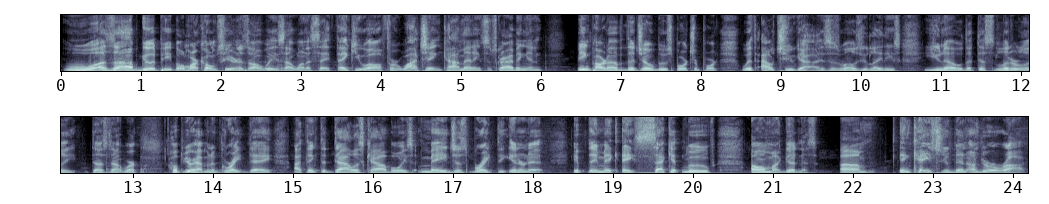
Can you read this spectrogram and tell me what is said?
What's up, good people? Mark Holmes here, and as always, I want to say thank you all for watching, commenting, subscribing, and being part of the Jobu Sports Report. Without you guys, as well as you ladies, you know that this literally does not work. Hope you're having a great day. I think the Dallas Cowboys may just break the internet if they make a second move. Oh my goodness. Um, in case you've been under a rock,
